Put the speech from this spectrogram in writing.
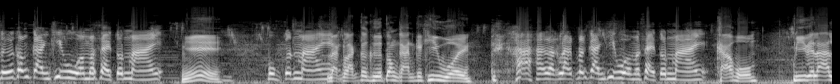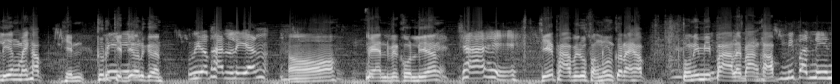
ซื้อต้องการขี้วัวมาใส่ต้นไม้ นี่ ปลูกต้นไม้หลักๆ ก็คือต้องการแค่ขี้วัวเองค่ะหลักๆ ต้องการขี้วัวมาใส่ต้นไม้ครับผม มีเวลาเลี้ยงไหมครับ เห็นธุรกิจมีเยอะเหลือเกินวีรพันธ์เลี้ยงอ๋อแฟนเป็นคนเลี้ยง ใช่ เจ๊พาไปดูฝั่งนู้นก็ได้ครับ ตรงนี้มีปลาอะไรบ้างครับ มีปลานิน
